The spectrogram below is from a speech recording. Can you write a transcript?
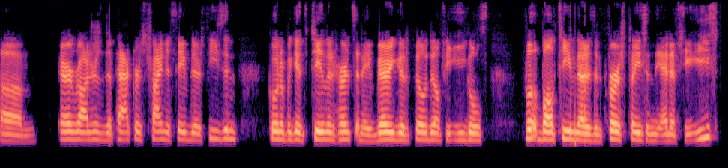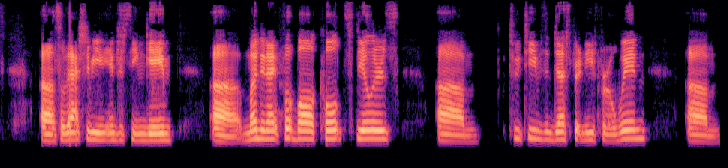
Um, Aaron Rodgers and the Packers trying to save their season going up against Jalen Hurts and a very good Philadelphia Eagles football team that is in first place in the NFC East. Uh, so that should be an interesting game. Uh, Monday Night Football, Colts, Steelers, um, two teams in desperate need for a win. Um,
